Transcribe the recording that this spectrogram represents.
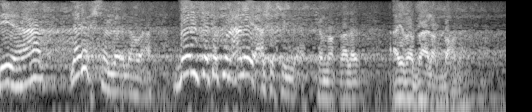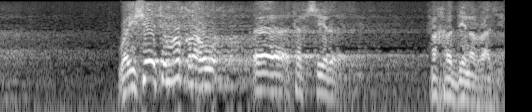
فيها لا يحصل له بل ستكون عليه عشر سيئات كما قال أيضا بالغ بعضهم. وإن شئتم اقرأوا آه، تفسير فخر الدين الرازي.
